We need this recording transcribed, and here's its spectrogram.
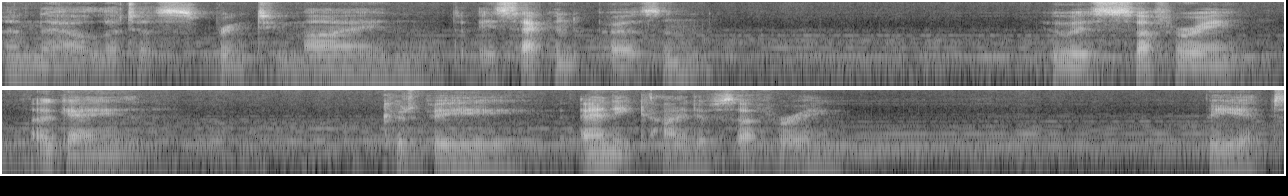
And now let us bring to mind a second person who is suffering again. Could be any kind of suffering, be it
